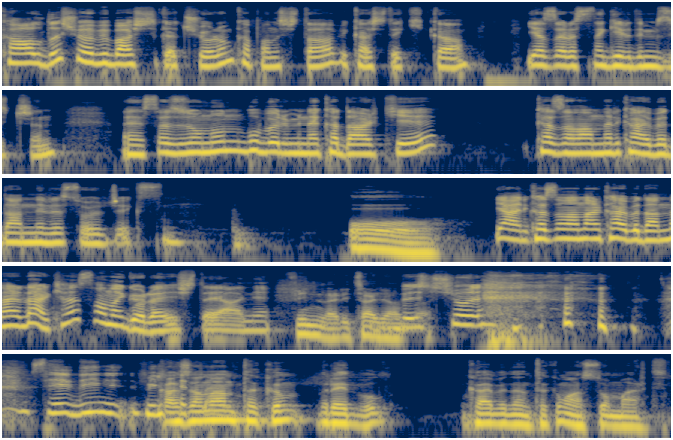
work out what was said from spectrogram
Kaldı. Şöyle bir başlık açıyorum kapanışta birkaç dakika. Yaz arasına girdiğimiz için. Ee, sezonun bu bölümüne kadar ki kazananları kaybedenleri söyleyeceksin. Oo. Yani kazananlar kaybedenler derken sana göre işte yani. Finler, İtalyanlar. Şöyle sevdiğin milletler. Kazanan takım Red Bull. Kaybeden takım Aston Martin.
